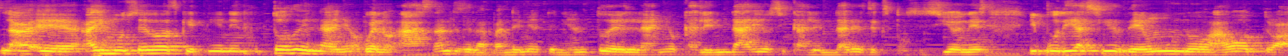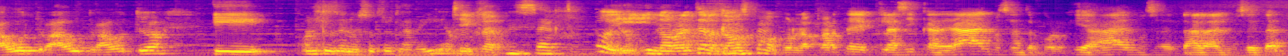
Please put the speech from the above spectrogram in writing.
La- eh, hay museos que tienen todo el año, bueno, hasta antes de la pandemia tenían todo el año calendarios y calendarios de exposiciones y podías ir de uno a otro, a otro, a otro, a otro y ¿cuántos de nosotros la veíamos? Sí, claro. Exacto. No, y, y normalmente nos vamos como por la parte clásica de, ah, el Museo de Antropología, ah, el Museo de tal, ah, el Museo de tal.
